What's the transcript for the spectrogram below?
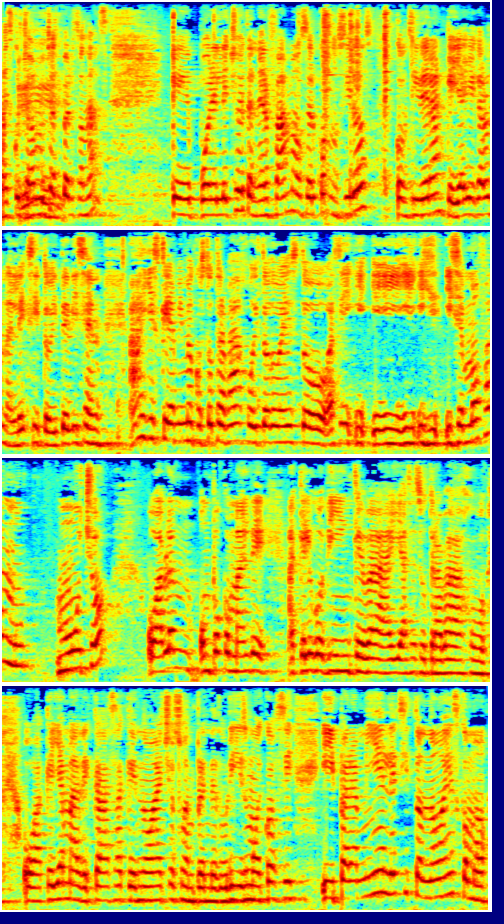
He escuchado a muchas personas que por el hecho de tener fama o ser conocidos consideran que ya llegaron al éxito y te dicen, ay, es que a mí me costó trabajo y todo esto, así, y, y- y- y se mofan mu- mucho o hablan un poco mal de aquel godín que va y hace su trabajo o aquella ama de casa que no ha hecho su emprendedurismo y cosas así. Y para mí el éxito no es como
